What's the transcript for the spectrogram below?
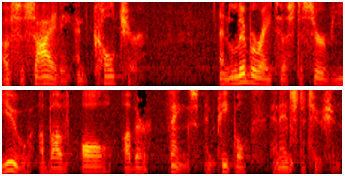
of society and culture and liberates us to serve you above all other things and people and institutions.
